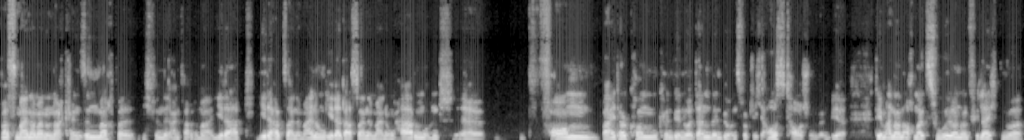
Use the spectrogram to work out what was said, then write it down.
was meiner Meinung nach keinen Sinn macht, weil ich finde einfach immer, jeder hat, jeder hat seine Meinung, jeder darf seine Meinung haben und äh, Form weiterkommen können wir nur dann, wenn wir uns wirklich austauschen, wenn wir dem anderen auch mal zuhören und vielleicht nur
